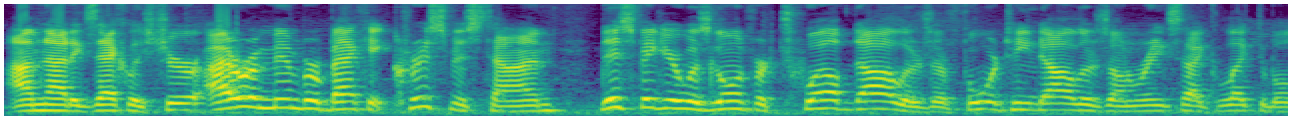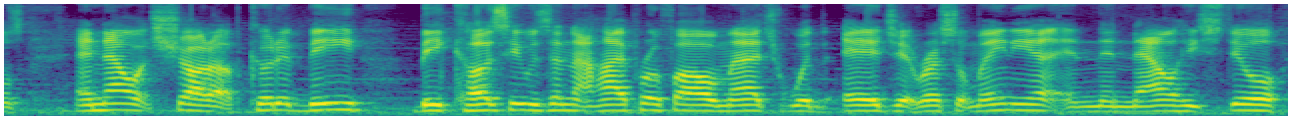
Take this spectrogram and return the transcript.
I'm not exactly sure. I remember back at Christmas time, this figure was going for $12 or $14 on Ringside Collectibles, and now it's shot up. Could it be because he was in that high profile match with Edge at WrestleMania and then now he's still,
